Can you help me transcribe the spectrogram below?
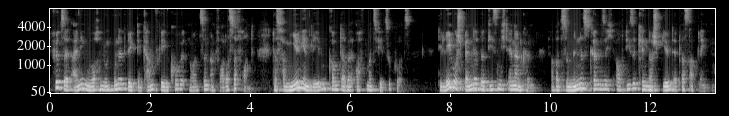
führt seit einigen Wochen nun unentwegt den Kampf gegen Covid-19 an vorderster Front. Das Familienleben kommt dabei oftmals viel zu kurz. Die Lego-Spende wird dies nicht ändern können, aber zumindest können sich auch diese Kinder spielend etwas ablenken.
